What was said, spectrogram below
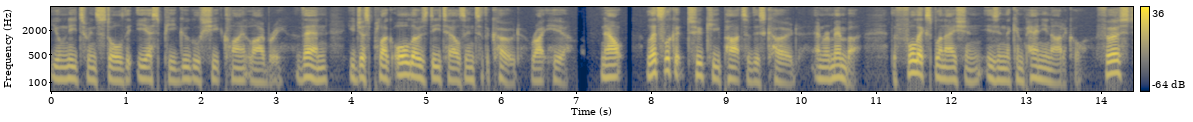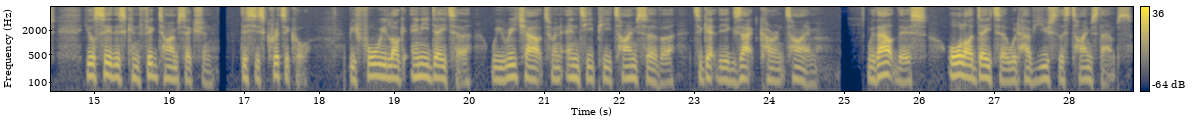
you'll need to install the ESP Google Sheet client library. Then, you just plug all those details into the code right here. Now, let's look at two key parts of this code. And remember, the full explanation is in the companion article. First, you'll see this config time section. This is critical. Before we log any data, we reach out to an NTP time server to get the exact current time. Without this, all our data would have useless timestamps.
